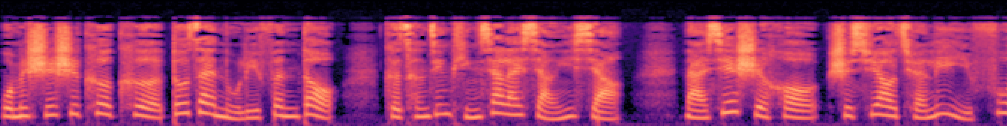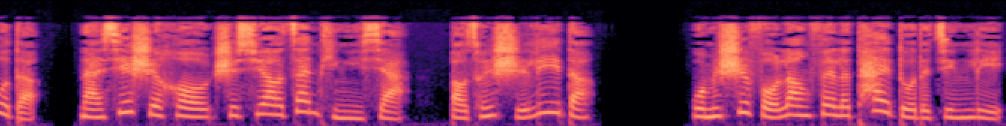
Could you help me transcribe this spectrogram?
我们时时刻刻都在努力奋斗，可曾经停下来想一想，哪些时候是需要全力以赴的，哪些时候是需要暂停一下，保存实力的？我们是否浪费了太多的精力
